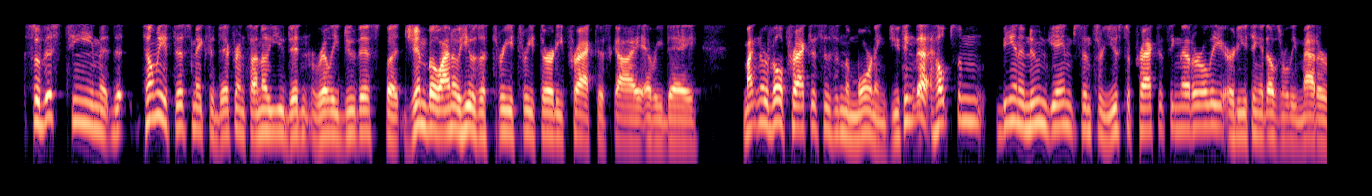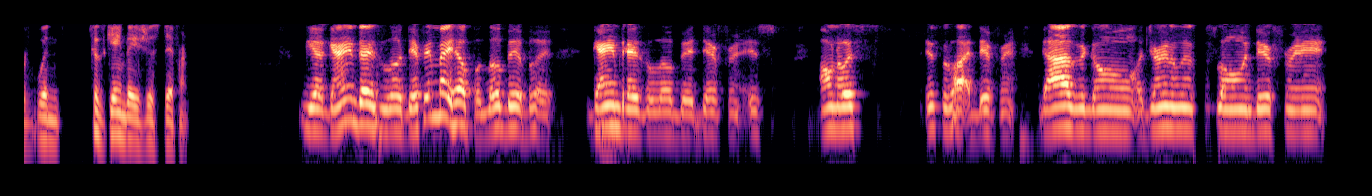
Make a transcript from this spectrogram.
so this team. Th- tell me if this makes a difference. I know you didn't really do this, but Jimbo, I know he was a three three thirty practice guy every day. Mike Norvell practices in the morning. Do you think that helps them be in a noon game since they're used to practicing that early, or do you think it doesn't really matter when because game day is just different? Yeah, game day is a little different. It may help a little bit, but game day is a little bit different. It's I don't know. It's it's a lot different. Guys are going, adrenaline's flowing different.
